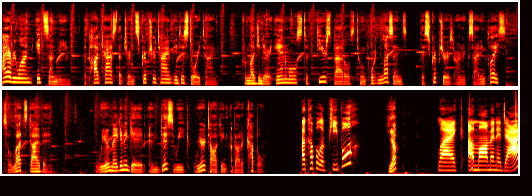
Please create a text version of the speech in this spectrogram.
Hi, everyone, it's Sunbeam, the podcast that turns scripture time into story time. From legendary animals to fierce battles to important lessons, the scriptures are an exciting place. So let's dive in. We're Megan and Gabe, and this week we're talking about a couple. A couple of people? Yep. Like a mom and a dad?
